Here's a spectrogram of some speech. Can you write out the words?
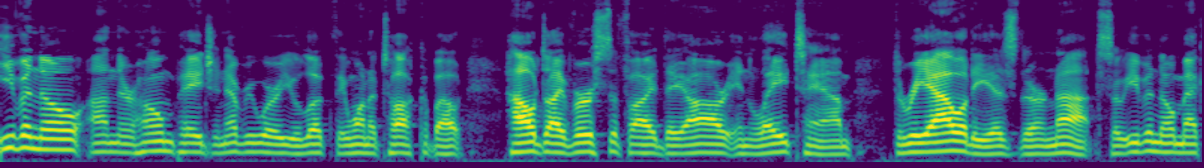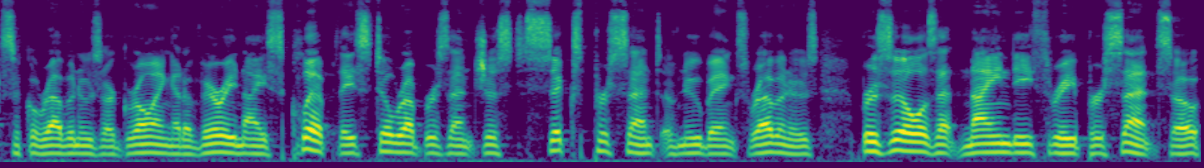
even though on their homepage and everywhere you look, they want to talk about how diversified they are in LATAM, the reality is they're not. So even though Mexico revenues are growing at a very nice clip, they still represent just 6% of Nubank's revenues. Brazil is at 93%. So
